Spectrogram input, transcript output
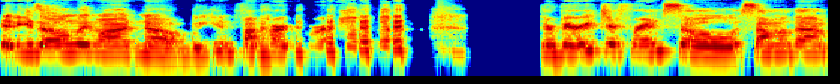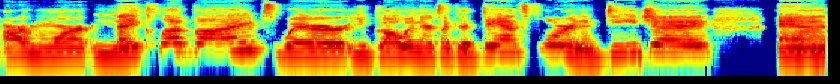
the only one. No, we can fuck hardcore. at all of them. They're very different. So some of them are more nightclub vibes where you go and there's like a dance floor and a DJ and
